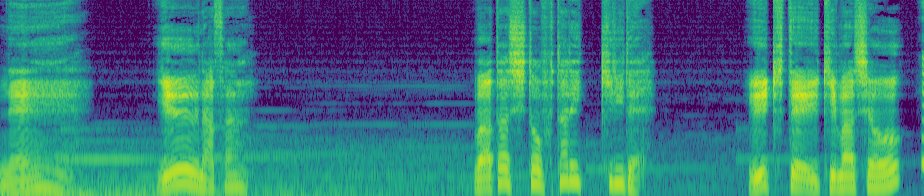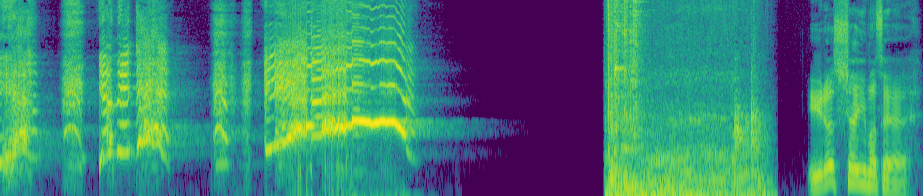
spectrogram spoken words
ねえゆうなさん。私と二人っきりで生きていきましょう。いややいらっしゃいませ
